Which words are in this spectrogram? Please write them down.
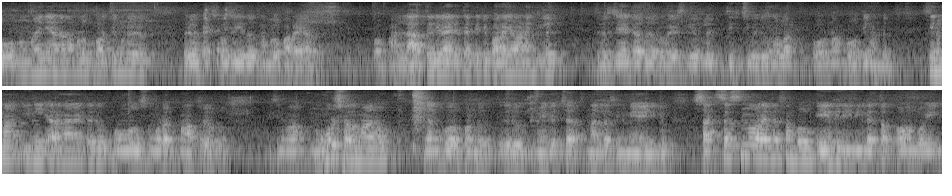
തോന്നുന്നതിനെയാണ് നമ്മൾ കുറച്ചും കൂടി ഒരു ഒരു എക്സ്പോസ് ചെയ്ത് നമ്മൾ പറയാറ്. അപ്പം അല്ലാത്തൊരു കാര്യത്തെ പറ്റി പറയുവാണെങ്കിൽ തീർച്ചയായിട്ടും അത് റിവേഴ്സ് ഗിയറിൽ തിരിച്ചു വരും എന്നുള്ള പൂർണ ബോധ്യമുണ്ട്. സിനിമ ഇനി ഇറങ്ങാനായിട്ടൊരു മൂന്ന് ദിവസം കൂടെ മാത്രമേ ഉള്ളൂ. ഈ സിനിമ നൂറ് ശതമാനവും ഞങ്ങൾക്ക് ഉറപ്പുണ്ട്. ഇതൊരു മികച്ച നല്ല സിനിമയായിരിക്കും. സക്സസ് എന്ന് പറയുന്ന സംഭവം ഏത് രീതിയിൽ എത്രത്തോളം പോയി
